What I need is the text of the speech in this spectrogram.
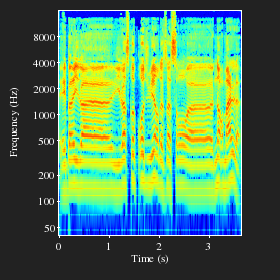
Et ben il va il va se reproduire de façon normale.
